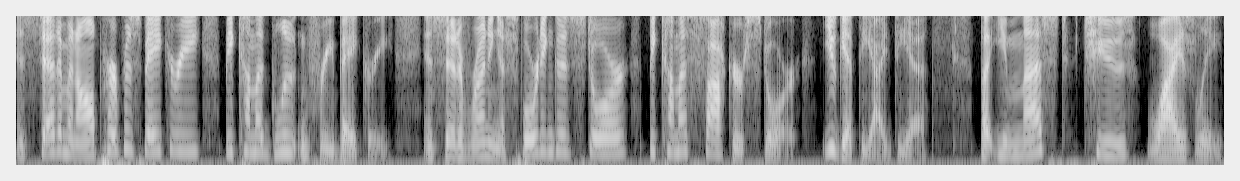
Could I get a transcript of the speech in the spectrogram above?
Instead of an all purpose bakery, become a gluten free bakery. Instead of running a sporting goods store, become a soccer store. You get the idea but you must choose wisely.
